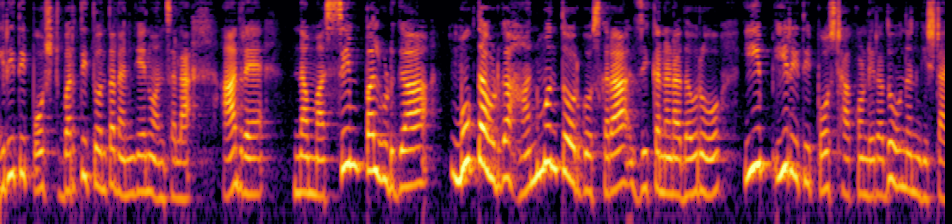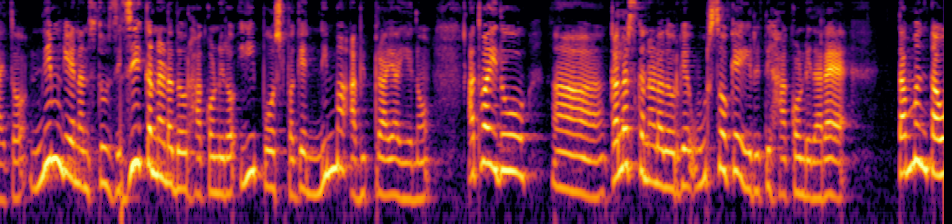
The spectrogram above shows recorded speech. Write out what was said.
ಈ ರೀತಿ ಪೋಸ್ಟ್ ಬರ್ತಿತ್ತು ಅಂತ ನನಗೇನು ಅನ್ಸಲ್ಲ. ಆದ್ರೆ ನಮ್ಮ ಸಿಂಪಲ್ ಹುಡುಗ, ಮುಗ್ಧ ಹುಡುಗ ಹನುಮಂತ ಅವ್ರಿಗೋಸ್ಕರ ಜಿ ಕನ್ನಡದವರು ಈ ಈ ರೀತಿ ಪೋಸ್ಟ್ ಹಾಕೊಂಡಿರೋದು ನನಗಿಷ್ಟ ಆಯ್ತು. ನಿಮ್ಗೆ ಏನನ್ಸ್ತು ಜಿ ಕನ್ನಡದವ್ರು ಹಾಕೊಂಡಿರೋ ಈ ಪೋಸ್ಟ್ ಬಗ್ಗೆ ನಿಮ್ಮ ಅಭಿಪ್ರಾಯ ಏನು? ಅಥವಾ ಇದು ಕಲರ್ಸ್ ಕನ್ನಡದವ್ರಿಗೆ ಉರ್ಸೋಕೆ ಈ ರೀತಿ ಹಾಕೊಂಡಿದ್ದಾರೆ ತಮ್ಮನ್ನು ತಾವು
